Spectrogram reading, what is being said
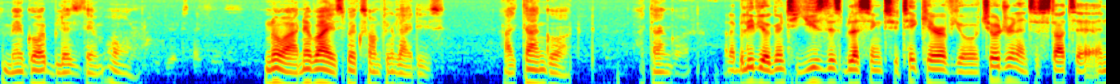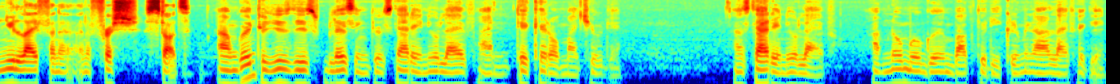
May God bless them all. No, I never expect something like this. I thank God. I thank God. And I believe you're going to use this blessing to take care of your children and to start a, a new life and a, and a fresh start. I'm going to use this blessing to start a new life and take care of my children and start a new life. I'm no more going back to the criminal life again.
